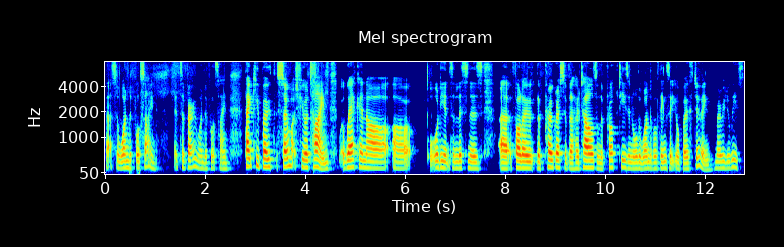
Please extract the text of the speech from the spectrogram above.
That's a wonderful sign. It's a very wonderful sign. Thank you both so much for your time. Where can our, our audience and listeners uh, follow the progress of the hotels and the properties and all the wonderful things that you're both doing? Marie Louise,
